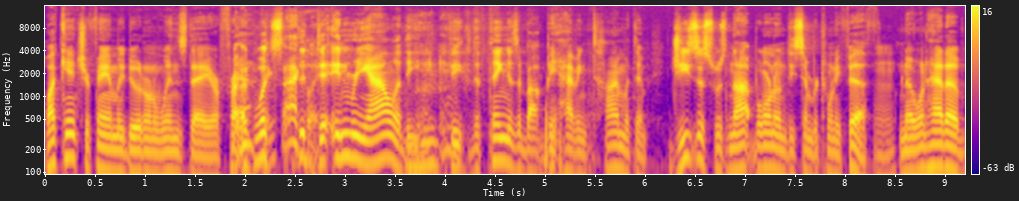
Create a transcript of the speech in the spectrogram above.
Why can't your family do it on a Wednesday or Friday? Yeah, What's exactly. di- in reality? The, the thing is about be, having time with them. Jesus was not born on December 25th. No one had a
